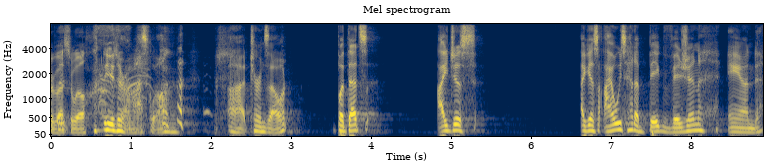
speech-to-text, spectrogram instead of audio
of us will. Neither of us will. Uh, it turns out. But that's, I just, I guess I always had a big vision. And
